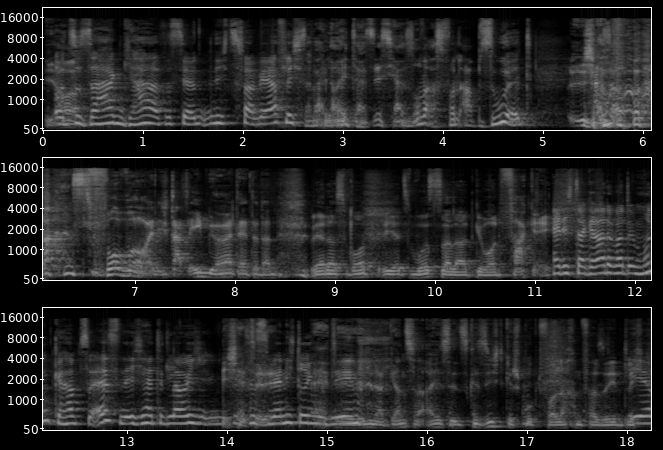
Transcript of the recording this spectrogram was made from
Ja. und zu sagen, ja, das ist ja nichts Verwerfliches. Aber Leute, das ist ja sowas von absurd. Ich habe Angst vor, boah, wenn ich das eben gehört hätte, dann wäre das Wort jetzt Wurstsalat geworden. Fuck, ey. Hätte ich da gerade was im Mund gehabt zu essen, ich hätte, glaube ich, Ich hätte, das wäre nicht drin hätte geblieben. ihm das ganze Eis ins Gesicht gespuckt vor Lachen versehentlich. Jo.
